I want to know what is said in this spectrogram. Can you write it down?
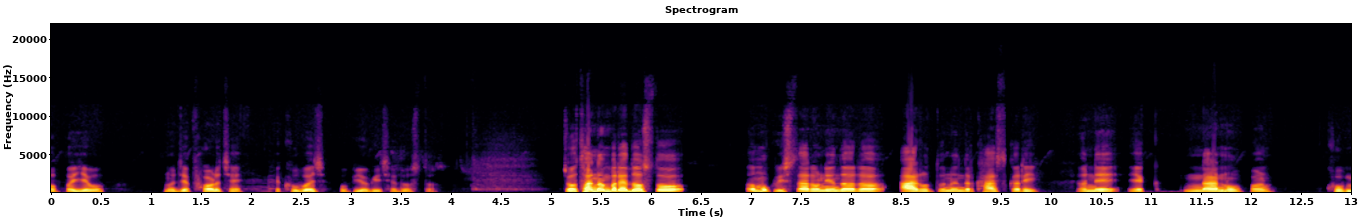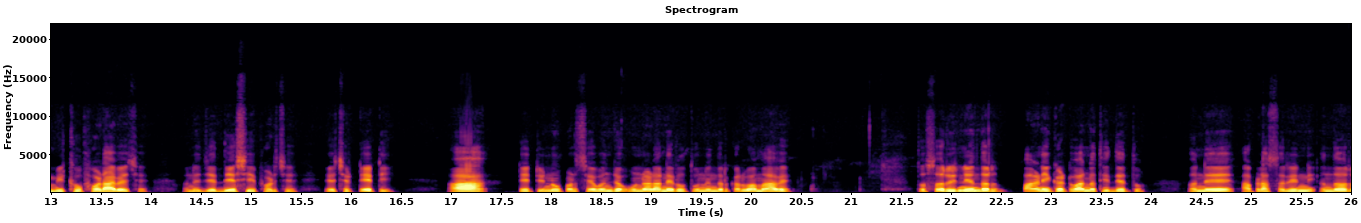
પપૈયાઓનું જે ફળ છે એ ખૂબ જ ઉપયોગી છે દોસ્તો. ચોથા નંબરે દોસ્તો, અમુક વિસ્તારોની અંદર આ ઋતુની અંદર ખાસ કરી અને એક નાનું પણ ખૂબ મીઠું ફળ આવે છે અને જે દેશી ફળ છે એ છે ટેટી. આ ટેટીનું પણ સેવન જો ઉનાળાની ઋતુની અંદર કરવામાં આવે, તો શરીરની અંદર પાણી ઘટવા નથી દેતું અને આપણા શરીરની અંદર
